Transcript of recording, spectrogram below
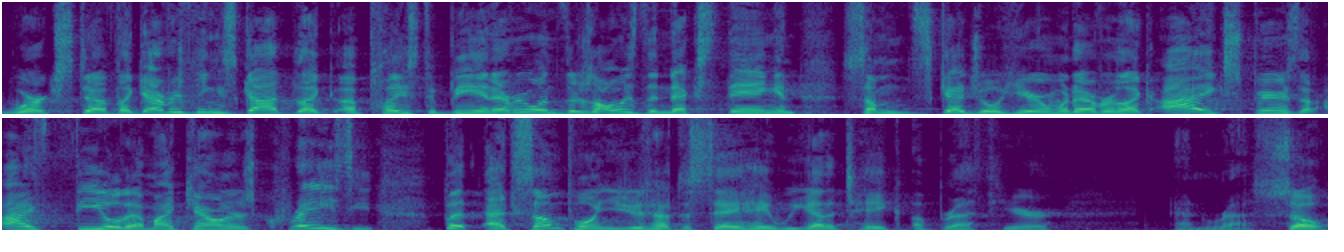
work stuff, like everything's got like a place to be and everyone, there's always the next thing and some schedule here and whatever. Like I experience that. I feel that. My calendar is crazy. But at some point you just have to say, hey, we got to take a breath here and rest. So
